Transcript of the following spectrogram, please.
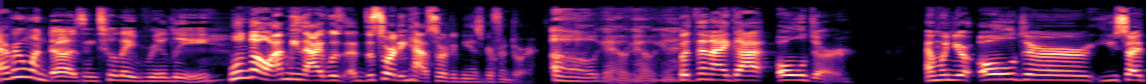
Everyone does until they really. Well, no, I mean, I was the sorting hat sorted me as Gryffindor, Oh, okay, okay, okay. but then I got older. And when you're older, you start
